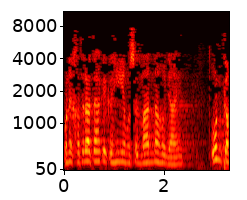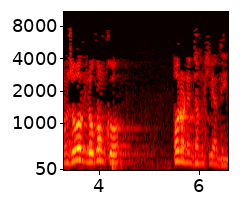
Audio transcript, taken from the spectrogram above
انہیں خطرہ تھا کہ کہیں یہ مسلمان نہ ہو جائیں۔ تو ان کمزور لوگوں کو انہوں نے دھمکیاں دی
